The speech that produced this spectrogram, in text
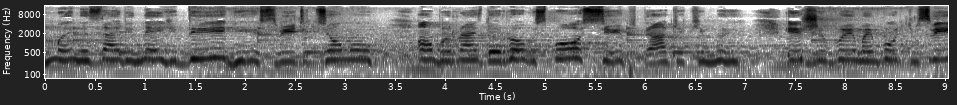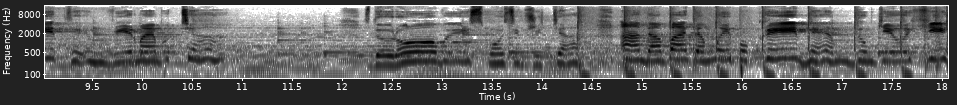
Ми не зайві, не єдині в світі цьому. Обирай здоровий спосіб, так як і ми, і живи майбутнім світом, вір майбуття, здоровий спосіб життя. А давайте ми покинем думки лихі,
